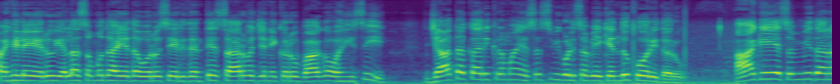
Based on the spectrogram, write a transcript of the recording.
ಮಹಿಳೆಯರು, ಎಲ್ಲ ಸಮುದಾಯದವರು ಸೇರಿದಂತೆ ಸಾರ್ವಜನಿಕರು ಭಾಗವಹಿಸಿ ಜಾಥಾ ಕಾರ್ಯಕ್ರಮ ಯಶಸ್ವಿಗೊಳಿಸಬೇಕೆಂದು ಕೋರಿದರು. ಹಾಗೆಯೇ ಸಂವಿಧಾನ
